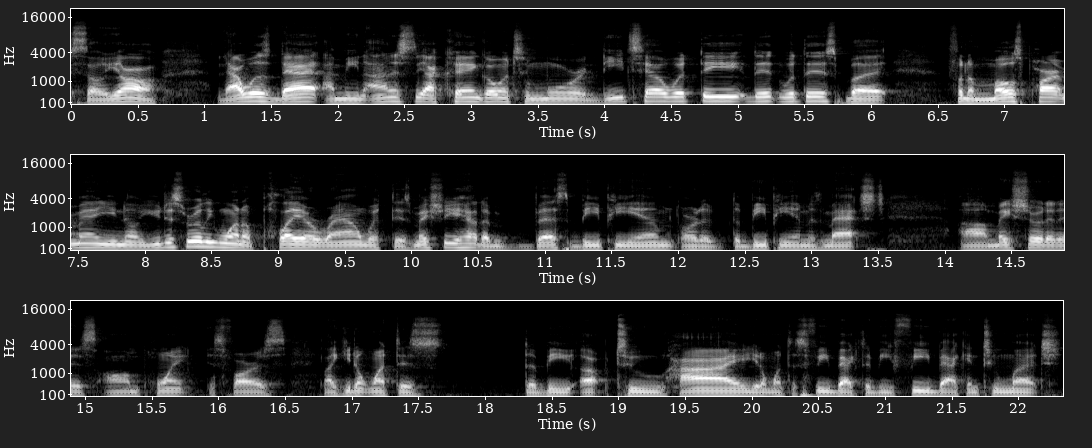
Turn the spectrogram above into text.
Right, so y'all, that was that. I mean, honestly, I couldn't go into more detail with the, the with this, but for the most part, man, you know, you just really want to play around with this. Make sure you have the best BPM or the, the BPM is matched. Um, make sure that it's on point as far as like you don't want this to be up too high. You don't want this feedback to be feedbacking too much.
